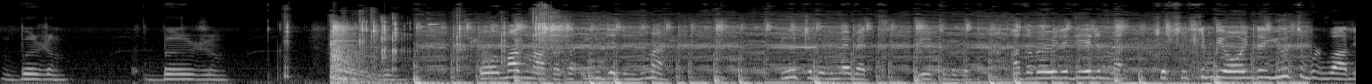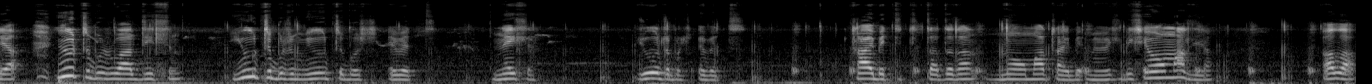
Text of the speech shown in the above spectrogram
Bırım. Bırım. Olmaz mı arkadaşlar? İyi dedim değil mi? YouTuber'ım evet. YouTuber'ım. Adam öyle diyelim mi? Şaşırsın bir oyunda YouTuber var ya. YouTuber var değilsin. YouTuber'ım YouTuber. Evet. Neyse. YouTuber evet. Kaybettik tadadan normal kaybetmemiş. Bir şey olmaz ya. Allah.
